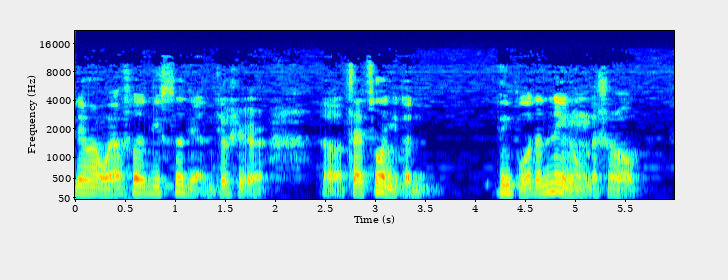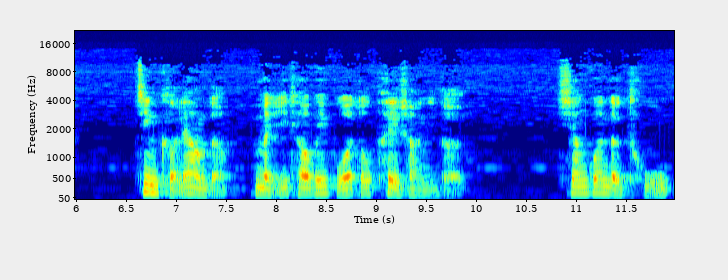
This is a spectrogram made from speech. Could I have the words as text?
另外，我要说的第四点就是，呃，在做你的微博的内容的时候，尽可量的每一条微博都配上你的相关的图，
